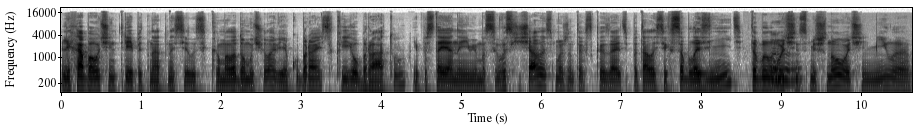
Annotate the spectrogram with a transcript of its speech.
Лихаба очень трепетно относилась к молодому человеку Брайс, к ее брату, и постоянно ими восхищалась, можно так сказать, пыталась их соблазнить. Это было mm-hmm. очень смешно, очень мило,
